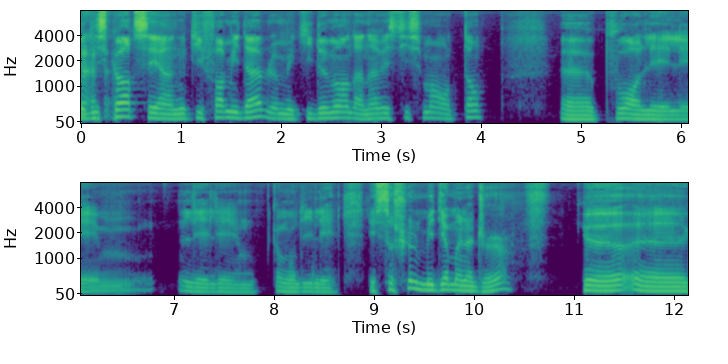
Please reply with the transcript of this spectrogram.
le Discord, c'est un outil formidable, mais qui demande un investissement en temps euh, pour les, les, les, les- comment on dit, les, les social media managers que, euh,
